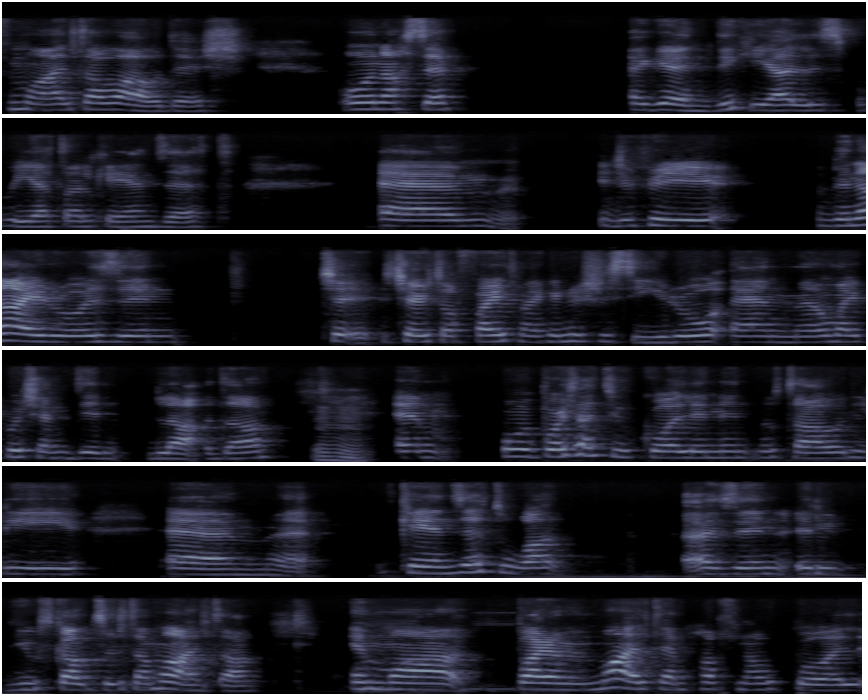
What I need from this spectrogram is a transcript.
f'Malta u Għawdex. U naħseb again, dik hija l-isbuħija tal-KNZ. Ġifiri, minajru iżin ċertu affarijiet ma kienux isiru u ma jkunx hemm din l-għaqda. Mhm. U importanti wkoll li ninnutaw li KNZ huwa għazin il-Youth Council ta' Malta. Imma barra minn Malta hemm ħafna wkoll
